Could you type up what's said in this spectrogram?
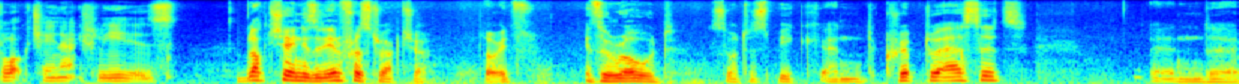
blockchain actually is? Blockchain is an infrastructure, so it's, it's a road, so to speak. And crypto assets and uh,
